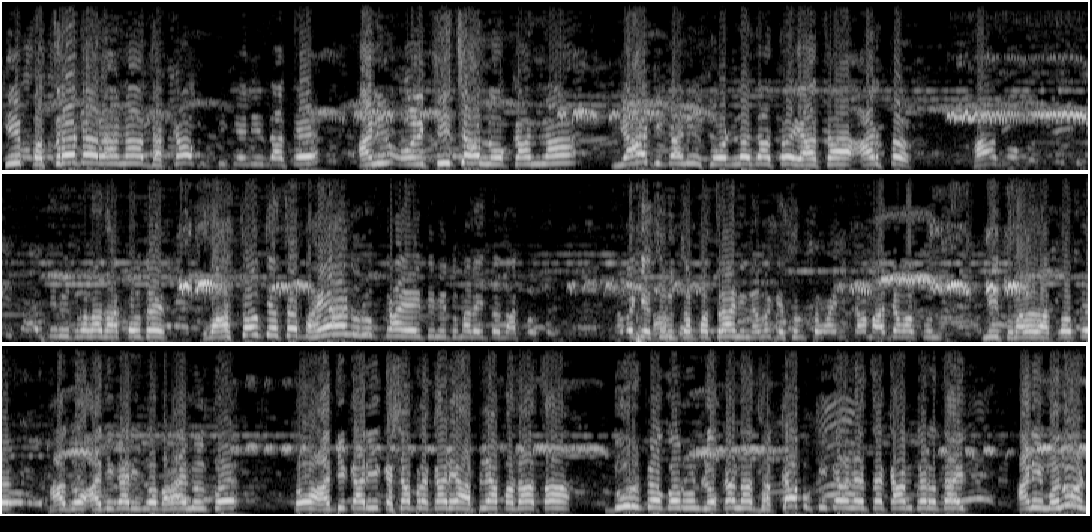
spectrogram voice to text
की पत्रकारांना धक्काबुक्की केली जाते आणि ओळखीच्या लोकांना या ठिकाणी सोडलं जातं याचा अर्थ हा जो वस्तुस्थिती काय ते मी तुम्हाला दाखवतोय. वास्तवतेचं भयान रूप काय आहे ते मी तुम्हाला इथं दाखवतोय. नवकेसर वृत्तपत्र आणि नवकेसर वाहिनीच्या माध्यमातून मी तुम्हाला दाखवतोय. हा जो अधिकारी जो बघायला मिळतोय तो अधिकारी कशा प्रकारे आपल्या पदाचा दुरुपयोग करून लोकांना धक्काबुक्की करण्याचं काम करत आहेत आणि म्हणून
